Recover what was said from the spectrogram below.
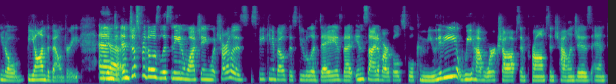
you know beyond the boundary and yeah. and just for those listening and watching what charla is speaking about this doodle a day is that inside of our bold school community we have workshops and prompts and challenges and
